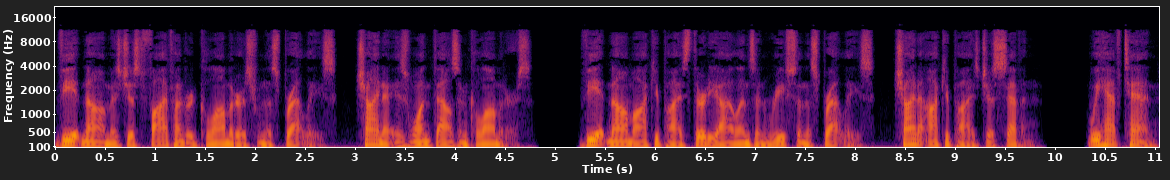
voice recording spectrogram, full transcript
Vietnam is just 500 kilometers from the Spratlys, China is 1,000 kilometers. Vietnam occupies 30 islands and reefs in the Spratlys, China occupies just 7. We have 10.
